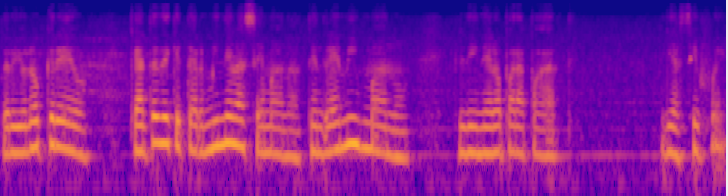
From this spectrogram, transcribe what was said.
pero yo lo creo que antes de que termine la semana tendré en mis manos el dinero para pagarte. Y así fue.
